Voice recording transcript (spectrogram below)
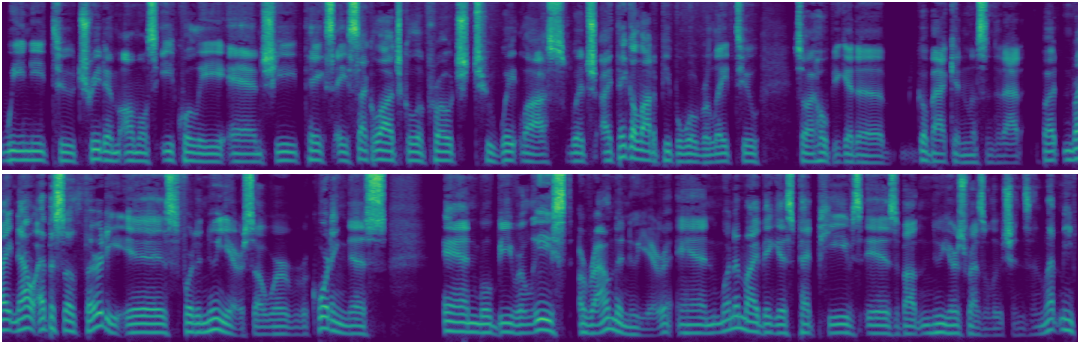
we need to treat them almost equally. And she takes a psychological approach to weight loss, which I think a lot of people will relate to. So I hope you get to go back and listen to that. But right now, episode 30 is for the new year. So we're recording this and will be released around the new year. And one of my biggest pet peeves is about New Year's resolutions. And let me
